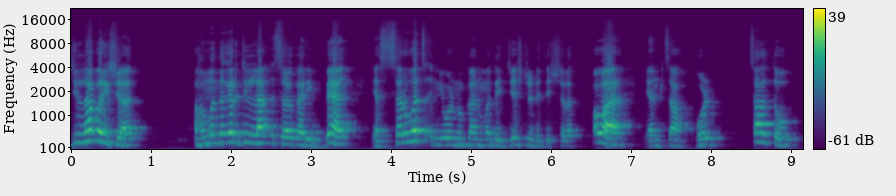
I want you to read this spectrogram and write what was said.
जिल्हा परिषद अहमदनगर जिल्हा सहकारी बँक या सर्वच निवडणुकांमध्ये ज्येष्ठ नेते शरद पवार यांचा होल्ड चालतो.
